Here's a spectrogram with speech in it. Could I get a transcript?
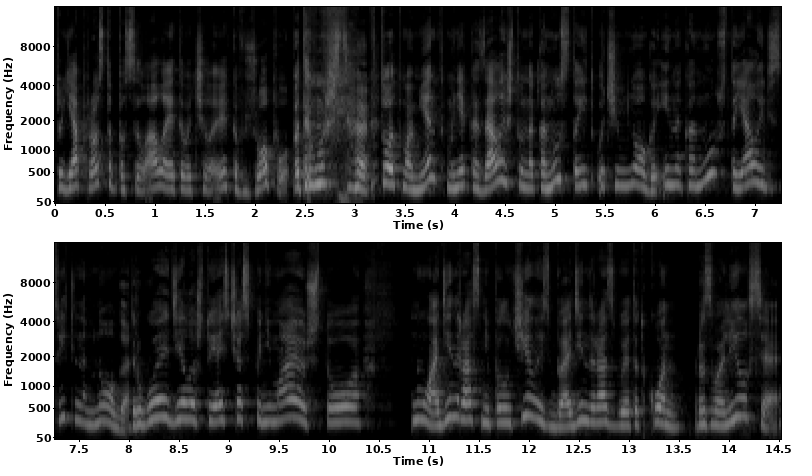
то я просто посылала этого человека в жопу, потому что в тот момент мне казалось, что на кону стоит очень много, и на кону стояло действительно много. Другое дело, что я сейчас понимаю, что ну, один раз не получилось бы, один раз бы этот кон развалился,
